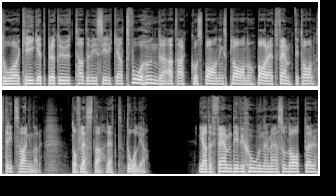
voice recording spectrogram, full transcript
Då kriget bröt ut hade vi cirka 200 attack och spaningsplan och bara ett 50-tal stridsvagnar. De flesta rätt dåliga. Vi hade fem divisioner med soldater,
